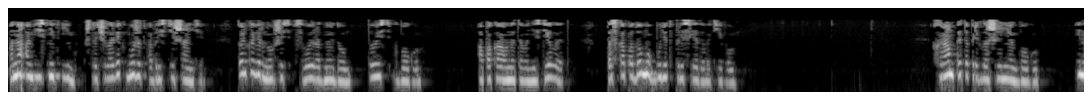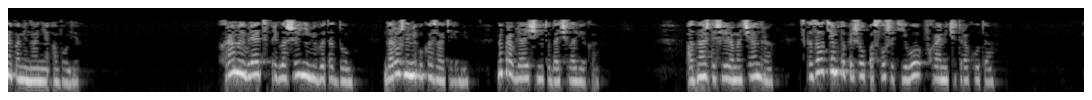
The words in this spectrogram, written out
Она объяснит им, что человек может обрести шанти, только вернувшись в свой родной дом, то есть к Богу. А пока он этого не сделает, тоска по дому будет преследовать его. Храм — это приглашение к Богу и напоминание о Боге. Храмы являются приглашениями в этот дом, дорожными указателями, направляющими туда человека. Однажды Шри Рамачандра сказал тем, кто пришел послушать его в храме Читракута.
